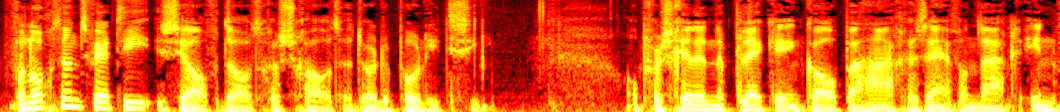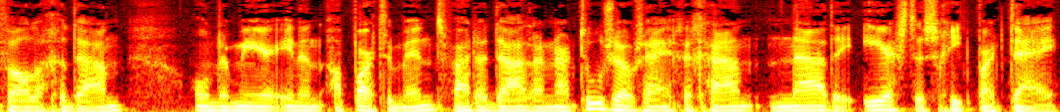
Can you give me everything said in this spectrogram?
Vanochtend werd hij zelf doodgeschoten door de politie. Op verschillende plekken in Kopenhagen zijn vandaag invallen gedaan. Onder meer in een appartement waar de dader naartoe zou zijn gegaan na de eerste schietpartij.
